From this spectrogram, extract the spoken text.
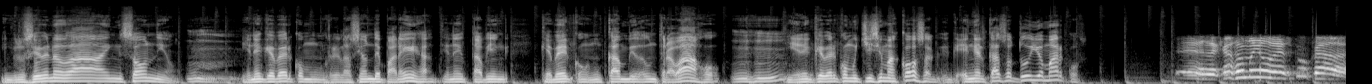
Inclusive nos da insomnio. Mm. Tiene que ver con relación de pareja, tiene también que ver con un cambio de un trabajo, tiene que ver con muchísimas cosas. En el caso tuyo, Marcos. En el caso mío es Cocada,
